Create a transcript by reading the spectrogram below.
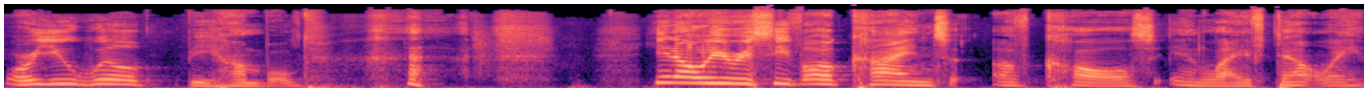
or you will be humbled. you know, we receive all kinds of calls in life, don't we?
